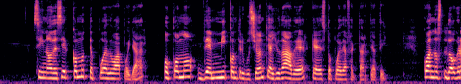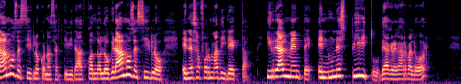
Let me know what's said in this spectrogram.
sino decir cómo te puedo apoyar o cómo de mi contribución te ayuda a ver que esto puede afectarte a ti. Cuando logramos decirlo con asertividad, cuando logramos decirlo en esa forma directa y realmente en un espíritu de agregar valor,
